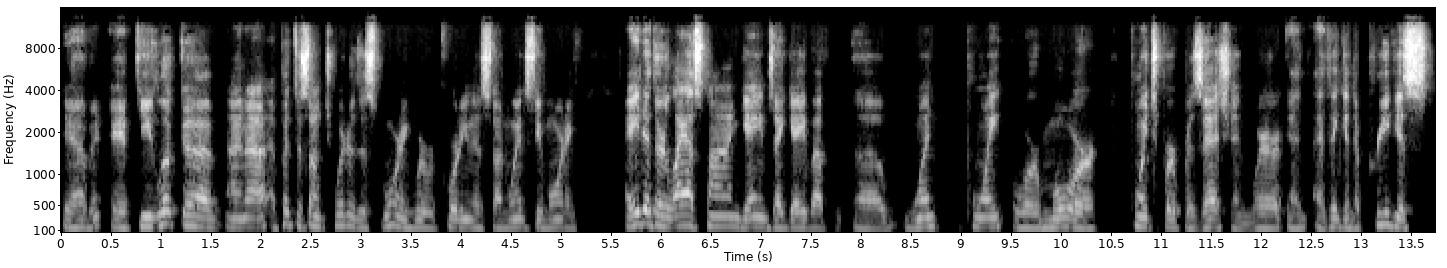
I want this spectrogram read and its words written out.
Yeah, if you look, uh, and I, I put this on Twitter this morning, we're recording this on Wednesday morning. Eight of their last nine games, they gave up uh, one point or more points per possession, where I think in the previous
